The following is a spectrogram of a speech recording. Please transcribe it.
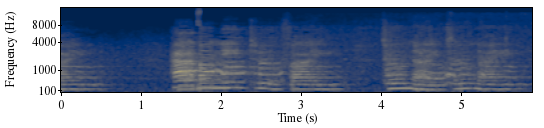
I don't need to fight tonight, tonight.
